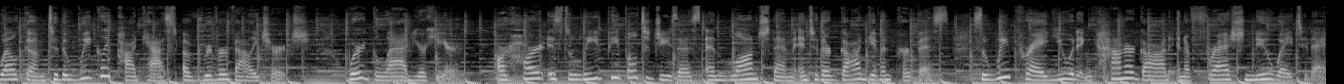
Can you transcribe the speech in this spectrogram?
Welcome to the weekly podcast of River Valley Church. We're glad you're here. Our heart is to lead people to Jesus and launch them into their God given purpose. So we pray you would encounter God in a fresh, new way today.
